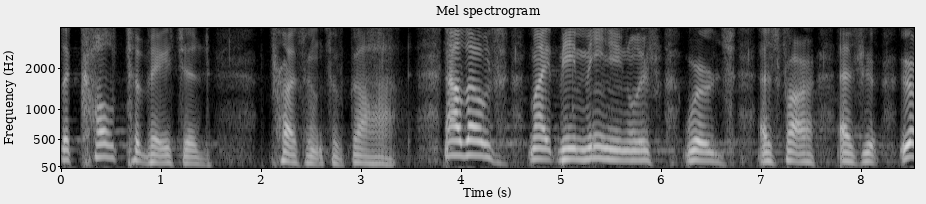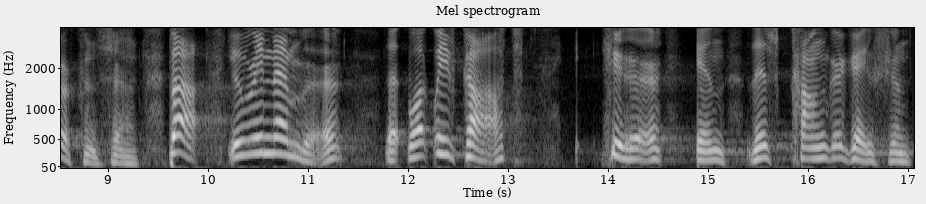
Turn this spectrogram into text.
the cultivated presence of God. Now, those might be meaningless words as far as you're, you're, concerned. But you remember that what we've got here in this congregation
